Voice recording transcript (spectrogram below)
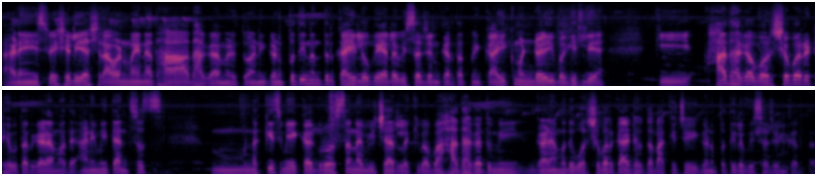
आणि स्पेशली या श्रावण महिन्यात हा धागा मिळतो आणि गणपतीनंतर काही लोक याला विसर्जन करतात. मी काही मंडळी बघितली आहे की हा धागा वर्षभर ठेवतात गळ्यामध्ये आणि मी त्यांचंच नक्कीच मी एका गृहस्थांना विचारलं की बाबा हा धागा तुम्ही गळ्यामध्ये वर्षभर का ठेवता? बाकीचे गणपतीला विसर्जन करतात.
